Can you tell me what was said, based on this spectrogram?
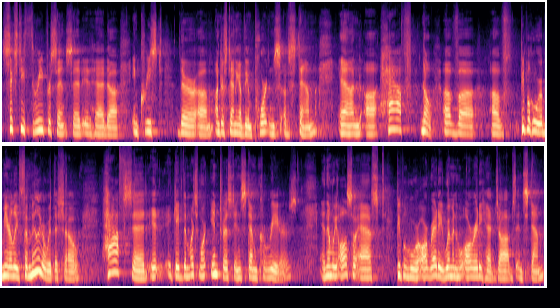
63% said it had uh, increased their um, understanding of the importance of STEM, and uh, half, no, of, uh, of people who were merely familiar with the show, half said it, it gave them much more interest in STEM careers. And then we also asked people who were already, women who already had jobs in STEM,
